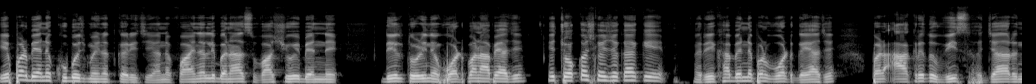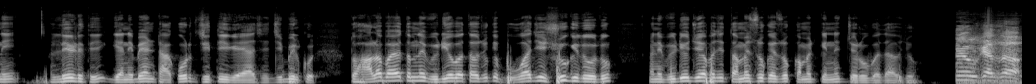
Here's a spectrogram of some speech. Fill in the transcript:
એ પણ બેને ખૂબ જ મહેનત કરી છે. અને ફાઇનલી બનાસવાસીઓએ બેનને દિલ તોડીને વોટ પણ આપ્યા છે. એ ચોક્કસ કહી શકાય કે રેખાબેનને પણ વોટ ગયા છે. પણ આખરે તો વીસ હજારની લીડથી જ્ઞાનીબેન ઠાકુર જીતી ગયા છે. જી બિલકુલ. તો હાલો ભાઈઓ, તમને વીડિયો બતાવજો કે ભુવાજીએ શું કીધું હતું? અને વીડિયો જોયા પછી તમે શું કહેશો? કમેન્ટ કરીને જરૂર બતાવજો. એવું કહેશો?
